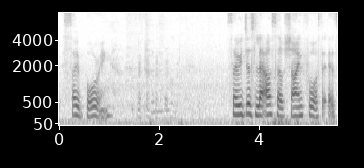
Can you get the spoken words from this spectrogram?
it's so boring. so we just let ourselves shine forth as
